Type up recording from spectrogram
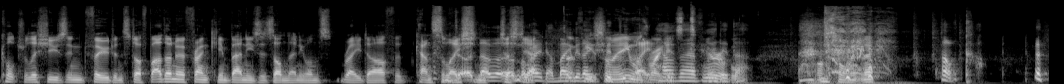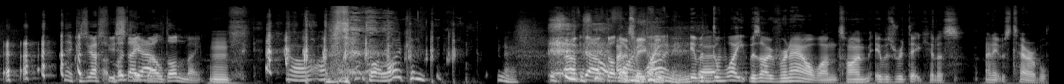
cultural issues in food and stuff. But I don't know if Frankie and Benny's is on anyone's radar for cancellation No, no, just yet. radar. Maybe they think it's should on be. anyone's Wait, radar. how It's have I avoided that? Last time I. Oh god. Yeah, because you asked for your What you steak well done, mate. oh, I, I quite like him. You know, it's, I've, it's I've got no beef. It was, the wait was over an hour one time. It was ridiculous, and it was terrible.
